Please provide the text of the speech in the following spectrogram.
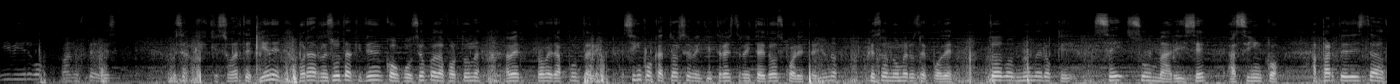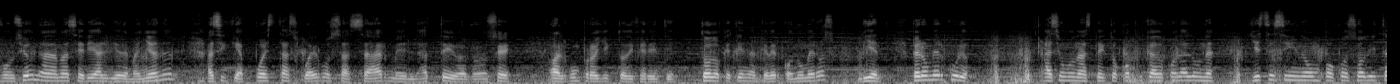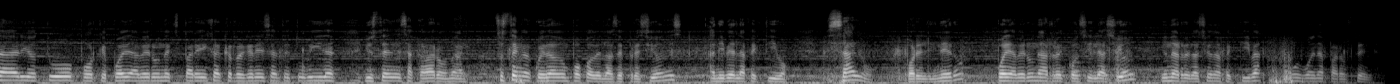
Y Virgo, van ustedes. O sea, qué, suerte tienen. Ahora resulta que tienen conjunción con la fortuna. A ver, Robert, apúntale. 5, 14, 23, 32, 41, que son números de poder. Todo número que se sumarice a 5. Aparte de esta función, nada más sería el día de mañana. Así que apuestas, juegos, azar, melate o no sé, algún proyecto diferente. Todo lo que tenga que ver con números, bien. Pero Mercurio hace un aspecto complicado con la luna y este signo un poco solitario tú porque puede haber una expareja que regrese ante tu vida y ustedes acabaron mal. Entonces tengan cuidado un poco de las depresiones a nivel afectivo. Salvo por el dinero, puede haber una reconciliación y una relación afectiva muy buena para ustedes.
